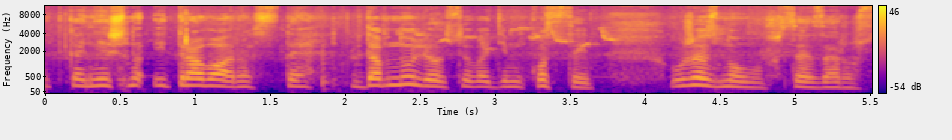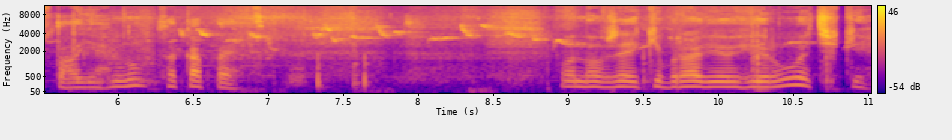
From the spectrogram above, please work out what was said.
Тут, звісно, і трава росте. Давно Льосю Вадим косив. Уже знову все заростає. Ну, це капець. Воно вже які браві огірочки.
